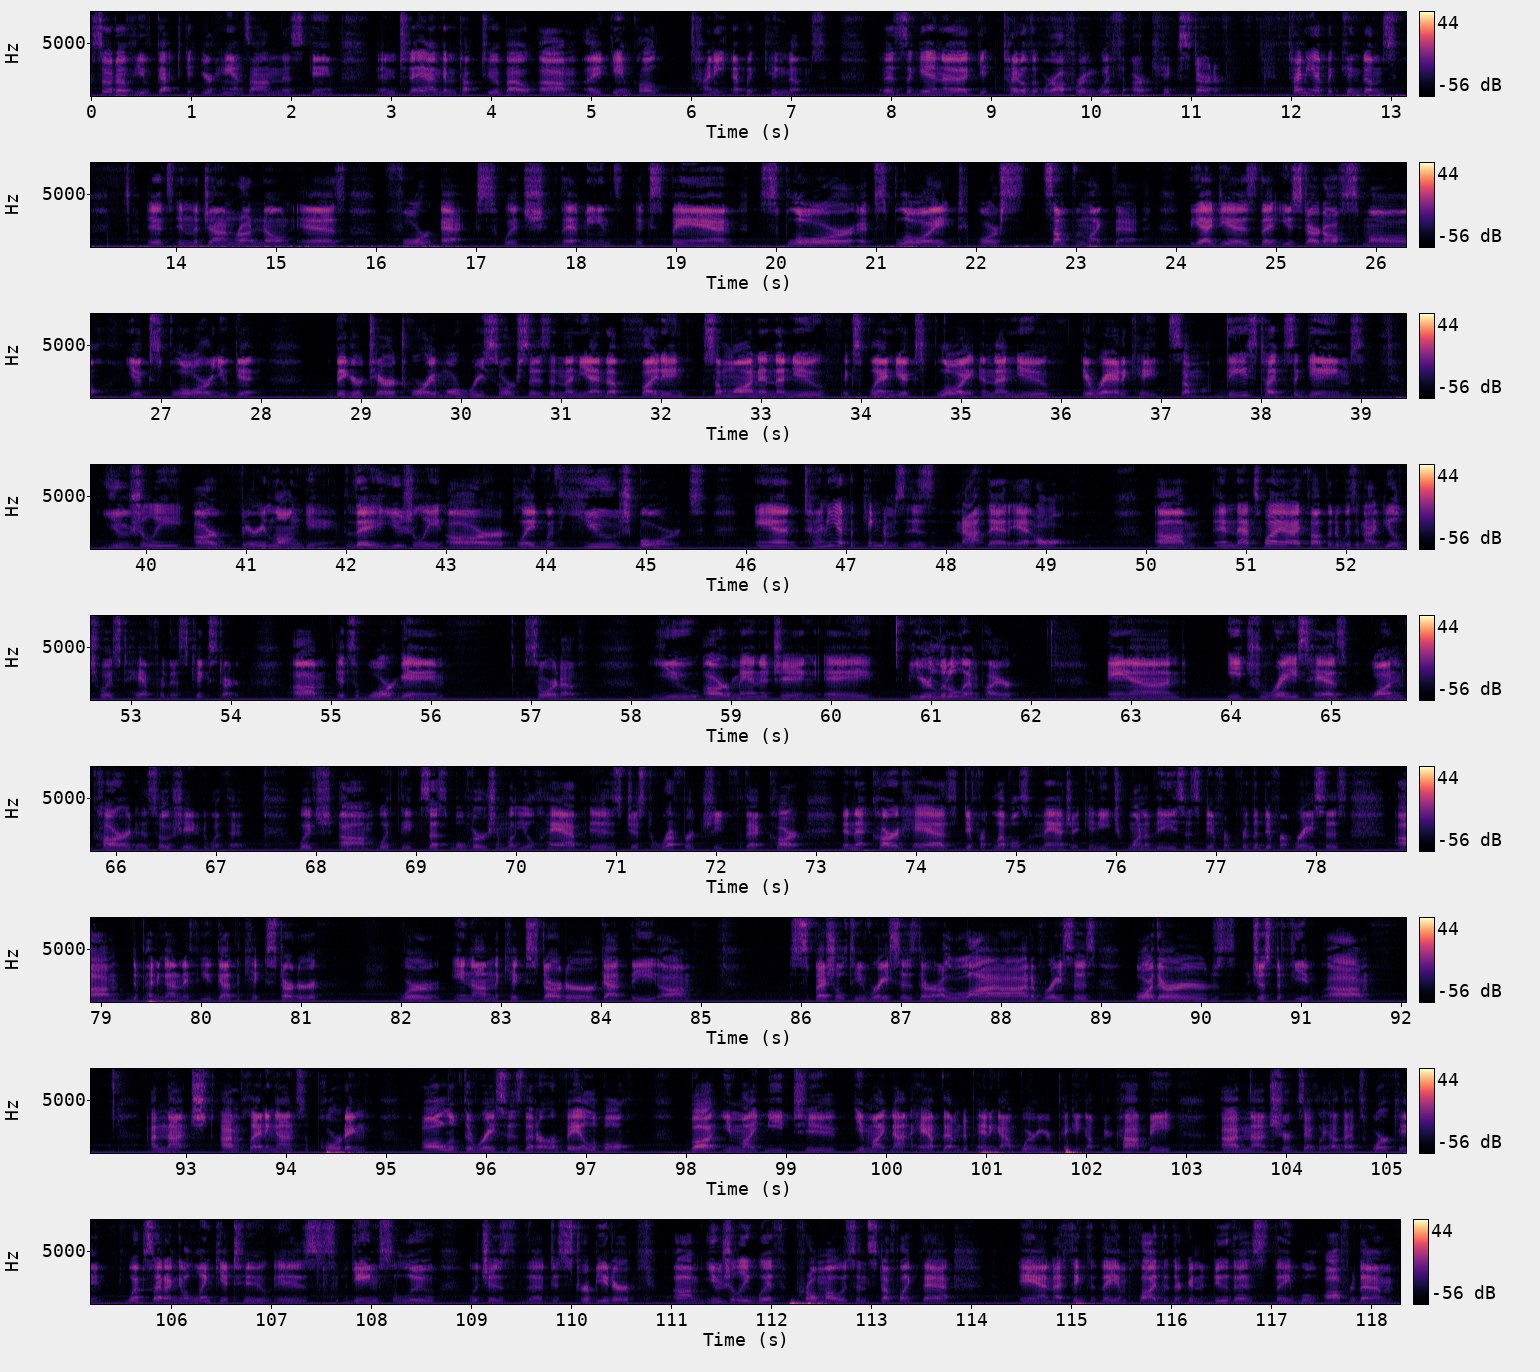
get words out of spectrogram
episode of You've Got to Get Your Hands on This Game. And today I'm going to talk to you about um, a game called Tiny Epic Kingdoms. It's again a title that we're offering with our Kickstarter. Tiny Epic Kingdoms, it's in the genre known as 4X, which that means expand, explore, exploit, or something like that. The idea is that you start off small, you explore, you get bigger territory, more resources, and then you end up fighting someone, and then you expand, you exploit, and then you eradicate someone. These types of games usually are very long games. They usually are played with huge boards, and Tiny Epic Kingdoms is not that at all. Um, and that's why I thought that it was an ideal choice to have for this Kickstarter. Um, it's a war game, sort of you are managing a your little empire, and each race has one card associated with it. Which, um, with the accessible version, what you'll have is just a reference sheet for that card. And that card has different levels of magic, and each one of these is different for the different races, um, depending on if you got the Kickstarter, were in on the Kickstarter, or got the um, specialty races. There are a lot of races, or there's just a few. Um, I'm not. I'm planning on supporting all of the races that are available, but you might need to. You might not have them depending on where you're picking up your copy. I'm not sure exactly how that's working. Website I'm going to link you to is Game Salute, which is the distributor. Um, usually with promos and stuff like that, and I think that they implied that they're going to do this. They will offer them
